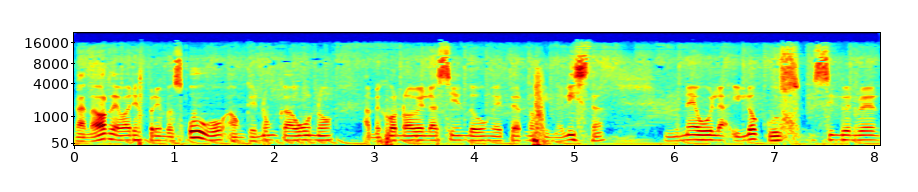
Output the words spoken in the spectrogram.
ganador de varios premios Hugo, aunque nunca uno a mejor novela siendo un eterno finalista. Nebula y Locus, Silverberg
